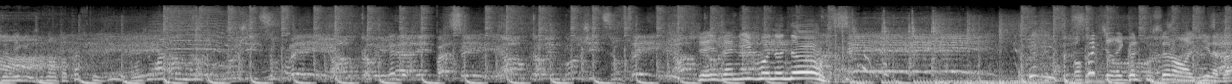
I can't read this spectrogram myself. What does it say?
Je n'entends pas ce que je dis. mais Bonjour à tout le monde. Souffler, encore une année passée, encore une bougie de souffler. Joyeux anniv, mon nono Pourquoi tu rigoles tout seul en régie là-bas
